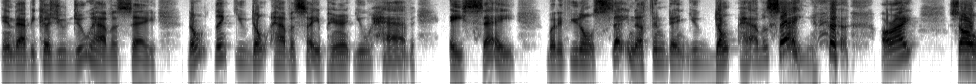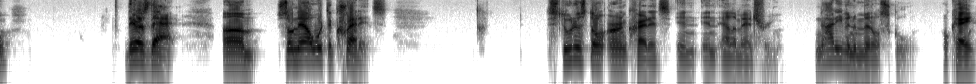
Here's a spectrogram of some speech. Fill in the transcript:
in that because you do have a say. Don't think you don't have a say, parent. You have a say, but if you don't say nothing, then you don't have a say. All right. So there's that. Um, so now with the credits, students don't earn credits in, in elementary, not even in middle school. Okay.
